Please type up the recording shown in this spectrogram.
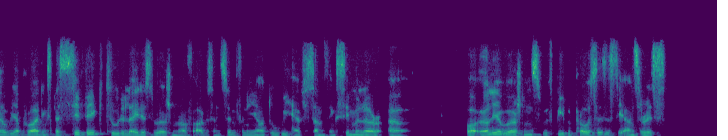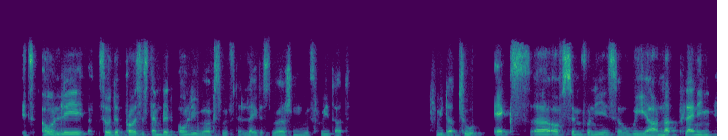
uh, we are providing specific to the latest version of Argosense Symphony, or do we have something similar for earlier versions with people processes? The answer is, it's only so the process template only works with the latest version, with 3.2x uh, of Symphony. So we are not planning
